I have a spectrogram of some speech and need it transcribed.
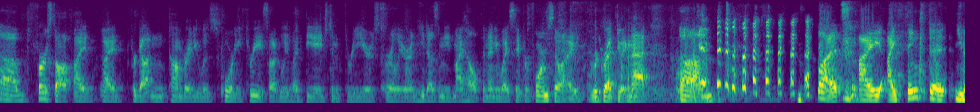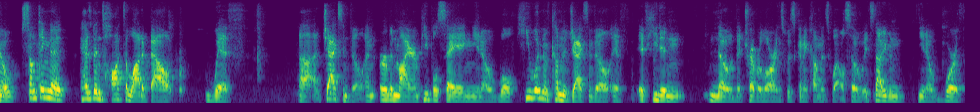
Uh, first off, I I'd forgotten Tom Brady was 43, so I believe I de-aged him three years earlier, and he doesn't need my help in any way, shape, or form. So I regret doing that. Um, but I I think that you know something that has been talked a lot about with uh, Jacksonville and Urban Meyer and people saying, you know, well, he wouldn't have come to Jacksonville if if he didn't know that Trevor Lawrence was going to come as well. So it's not even you know worth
